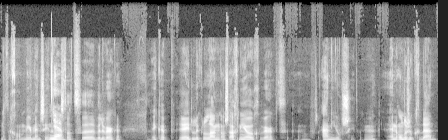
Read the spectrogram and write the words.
Omdat er gewoon meer mensen in de. Randstad uh, willen werken. Ik heb redelijk lang als agnio gewerkt, of als anios heet dat nu, hè? en onderzoek gedaan.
